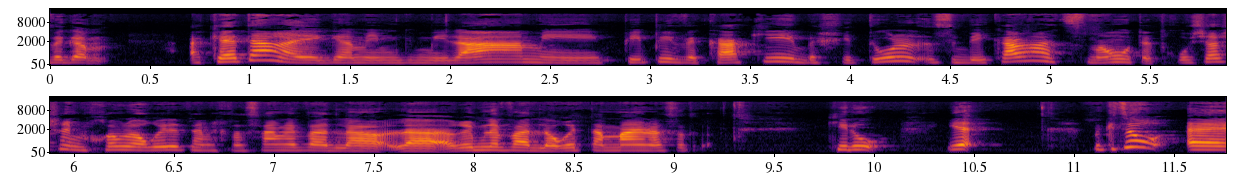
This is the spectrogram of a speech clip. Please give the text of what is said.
וגם הקטע הרי גם עם גמילה מפיפי וקקי בחיתול, זה בעיקר העצמאות, התחושה שהם יכולים להוריד את המכנסיים לבד, להרים לבד, להוריד את המים, לעשות, כאילו, בקיצור, אה,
